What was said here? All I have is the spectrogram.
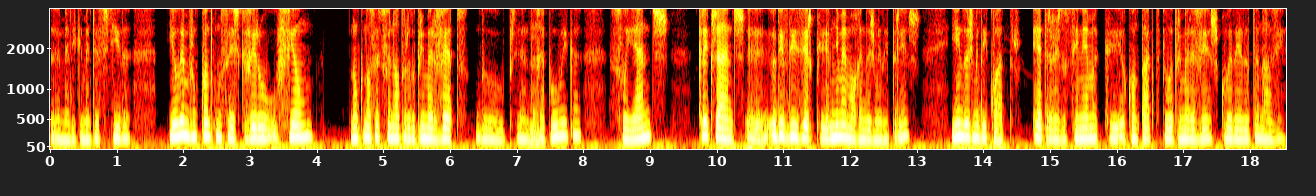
uh, medicamente assistida. Eu lembro-me quando comecei a escrever o, o, filme, não, não sei se foi na altura do primeiro veto do Presidente hum. da República, se foi antes, creio que já antes. eu devo dizer que a minha mãe morre em 2003 e em 2004 é através do cinema que eu contacto pela primeira vez com a ideia de eutanásia.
